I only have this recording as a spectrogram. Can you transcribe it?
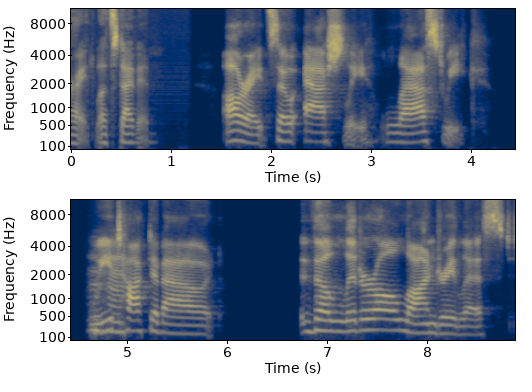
All right, let's dive in. All right, so Ashley, last week mm-hmm. we talked about the literal laundry list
